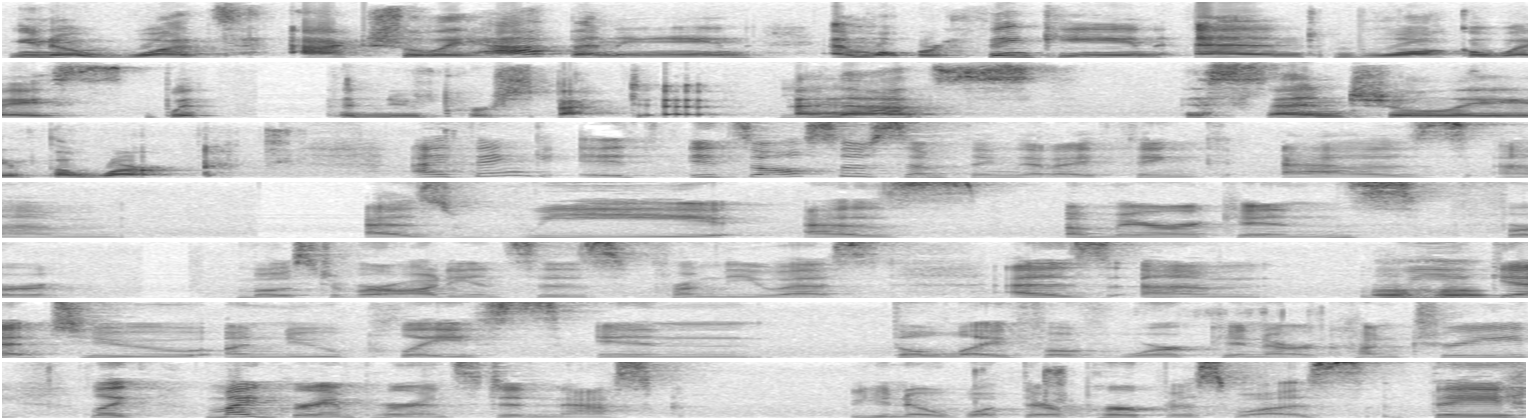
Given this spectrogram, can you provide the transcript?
you know what's actually happening and what we're thinking and walk away with a new perspective. Yeah. and that's essentially the work. I think it, it's also something that i think as um, as we as americans for most of our audiences from the US, as um, uh-huh. we get to a new place in the life of work in our country. Like my grandparents didn't ask, you know, what their purpose was. They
